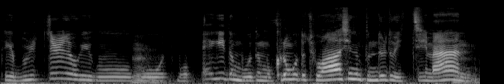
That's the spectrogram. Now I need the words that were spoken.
되게 물질적이고 음. 뭐, 뭐 백이든 뭐든 뭐 그런 것도 좋아하시는 분들도 있지만 음.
